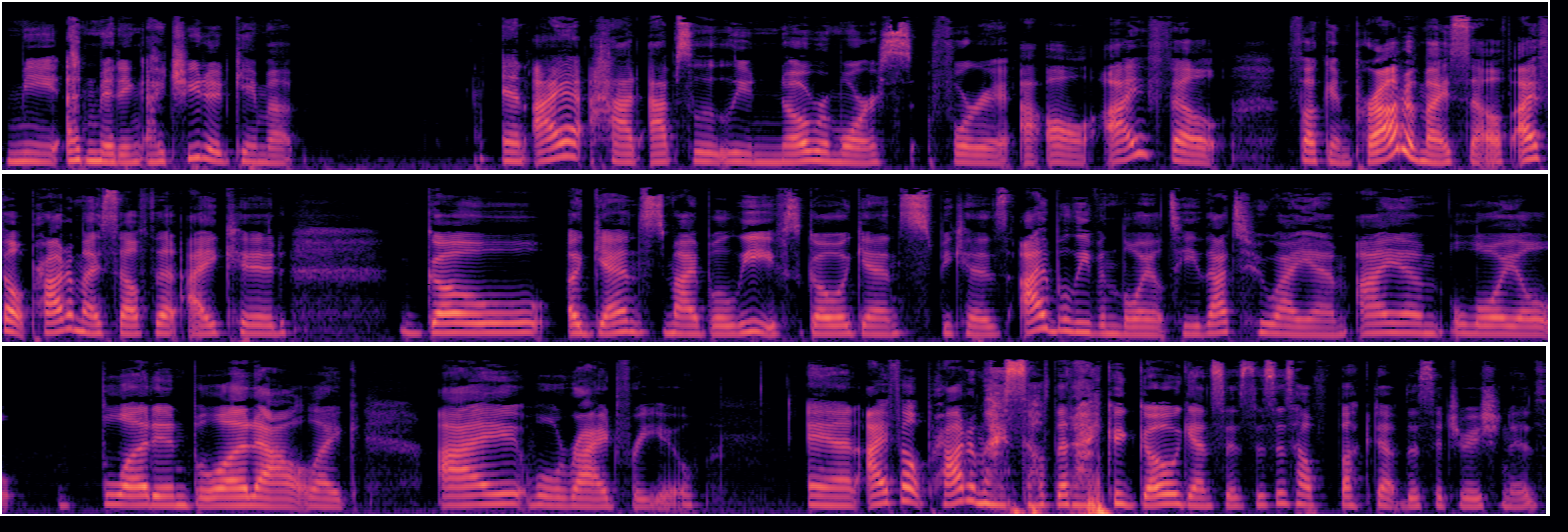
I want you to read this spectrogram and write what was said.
me admitting I cheated came up. And I had absolutely no remorse for it at all. I felt fucking proud of myself. I felt proud of myself that I could go against my beliefs, go against because I believe in loyalty. That's who I am. I am loyal, blood in, blood out. Like, I will ride for you. And I felt proud of myself that I could go against this. This is how fucked up this situation is.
